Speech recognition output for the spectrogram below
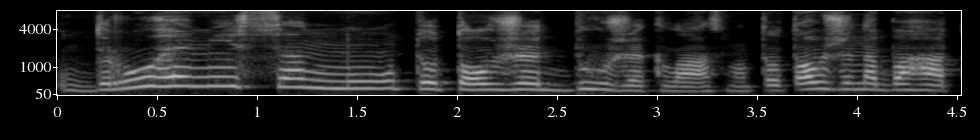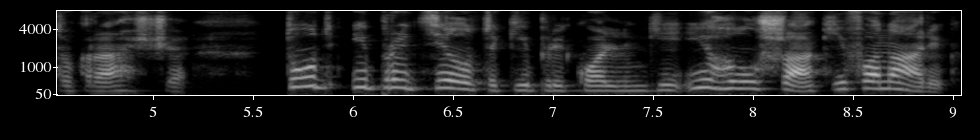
Друге місце, ну, то то вже дуже класно, то то вже набагато краще. Тут і приціл такий прикольненький, і глушак, і фонарик.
